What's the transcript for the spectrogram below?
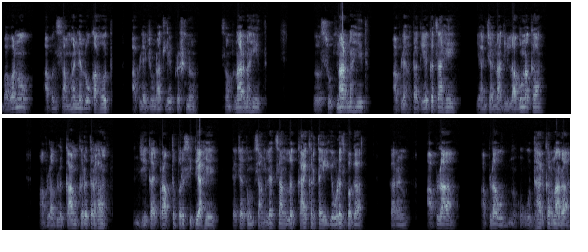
बाबानो आपण सामान्य लोक आहोत. आपल्या जीवनातले प्रश्न संपणार नाहीत सुटणार नाहीत. आपल्या हातात एकच आहे. यांच्या नादी लागू नका. आपलं आपलं काम करत राहा. जी काय प्राप्त परिस्थिती आहे त्याच्यातून चांगल्यात चांगलं काय करता येईल एवढंच बघा. कारण आपला आपला उद- उद्धार करणारा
